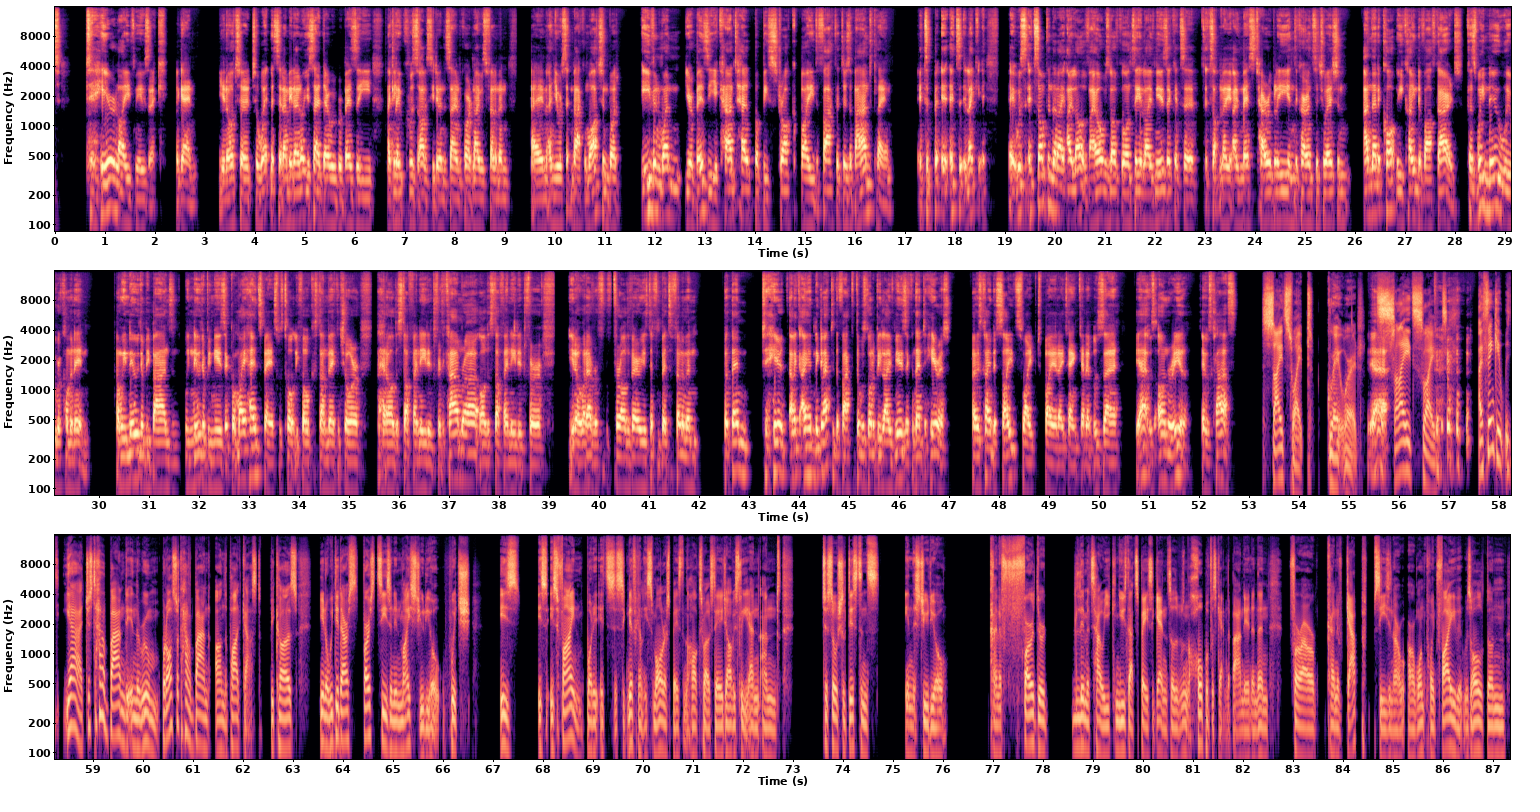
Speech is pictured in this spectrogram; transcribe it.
to hear live music again, you know, to to witness it. I mean, I know you said there we were busy. Like Luke was obviously doing the sound recording, I was filming, um, and you were sitting back and watching. But even when you're busy, you can't help but be struck by the fact that there's a band playing. It's a, it's like it was. It's something that I, I love. I always love going seeing live music. It's a it's something I, I miss terribly in the current situation. And then it caught me kind of off guard because we knew we were coming in and we knew there'd be bands and we knew there'd be music but my headspace was totally focused on making sure i had all the stuff i needed for the camera all the stuff i needed for you know whatever for all the various different bits of filming. But then to hear like i had neglected the fact that there was going to be live music and then to hear it i was kind of sideswiped by it i think and it was uh yeah it was unreal. It was class. Sideswiped. Great word. Yeah. Sideswiped I think it was, yeah, just to have a band in the room, but also to have a band on the podcast because, you know, we did our first season in my studio, which is is is fine, but it, it's a significantly smaller space than the Hawkswell stage, obviously, and and to social distance in the studio kind of further limits how you can use that space again. So there wasn't the hope of us getting the band in, and then for our kind of gap season, our our one point five, it was all done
